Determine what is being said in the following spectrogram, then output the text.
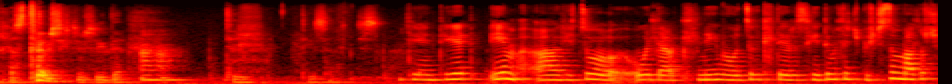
явах ёстой юм шиг юм шиг дээ. Аа. Тий. Тэг санагдчихсан. Тийм тэгээд ийм хэцүү үйл явдал нийгмийн үзэгдэл дээрээс хэдвэлж бичсэн боловч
